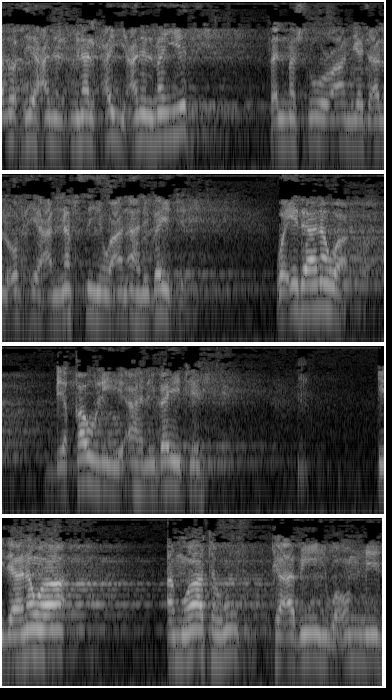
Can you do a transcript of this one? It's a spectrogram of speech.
الأضحية عن من الحي عن الميت فالمشروع أن يجعل الأضحية عن نفسه وعن أهل بيته. وإذا نوى بقوله أهل بيته إذا نوى أمواته كأبيه وأمه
